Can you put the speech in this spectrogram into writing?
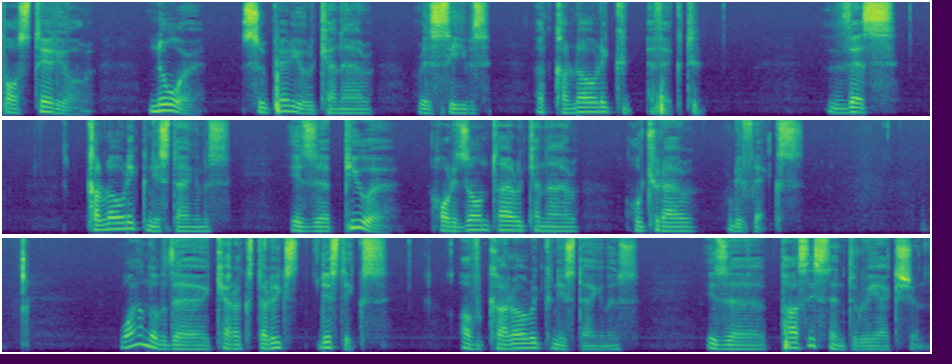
posterior nor superior canal receives a caloric effect. Thus, caloric nystagmus is a pure horizontal canal ocular reflex. One of the characteristics of caloric nystagmus is a persistent reaction.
